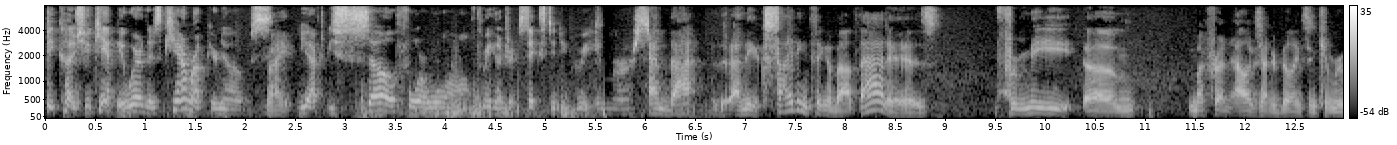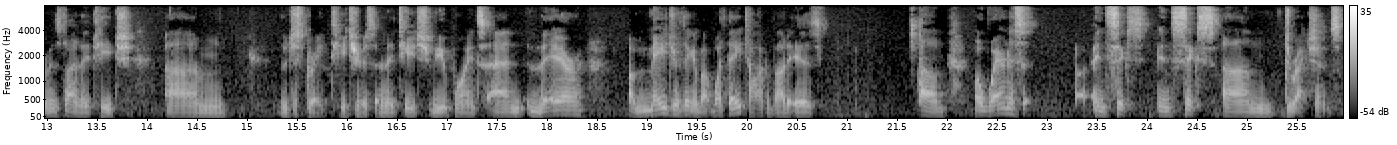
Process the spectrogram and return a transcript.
because you can't be aware there's a camera up your nose. Right. You have to be so four wall, 360 degree immersed. and that and the exciting thing about that is for me um, my friend alexander billings and kim rubinstein they teach um, they're just great teachers and they teach viewpoints and they're a major thing about what they talk about is um, awareness in six in six um, directions.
